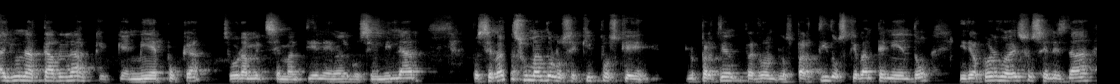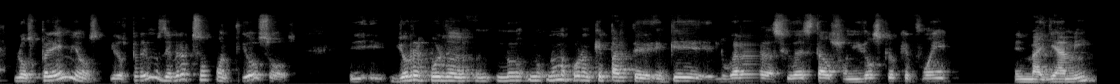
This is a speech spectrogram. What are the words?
hay una tabla que, en mi época seguramente se mantiene en algo similar, pues se van sumando los equipos que, perdón, los partidos que van teniendo y de acuerdo a eso se les da los premios y los premios de verdad son cuantiosos yo recuerdo, no, me acuerdo en qué parte, en qué lugar de la ciudad de Estados Unidos, creo que fue en Miami,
